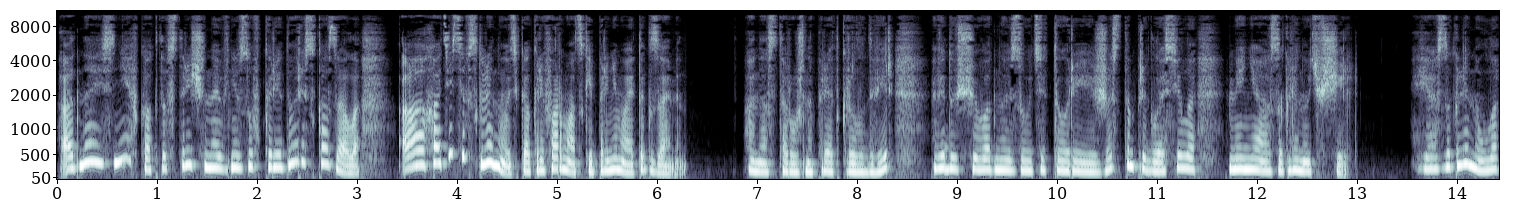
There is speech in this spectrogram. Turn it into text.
Одна из них, как-то встреченная внизу в коридоре, сказала, «А хотите взглянуть, как реформатский принимает экзамен?» Она осторожно приоткрыла дверь, ведущую в одну из аудиторий, и жестом пригласила меня заглянуть в щель. Я заглянула.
